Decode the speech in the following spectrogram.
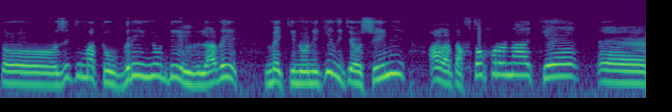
το ζήτημα του Green New Deal, δηλαδή με κοινωνική δικαιοσύνη, αλλά ταυτόχρονα και ε,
